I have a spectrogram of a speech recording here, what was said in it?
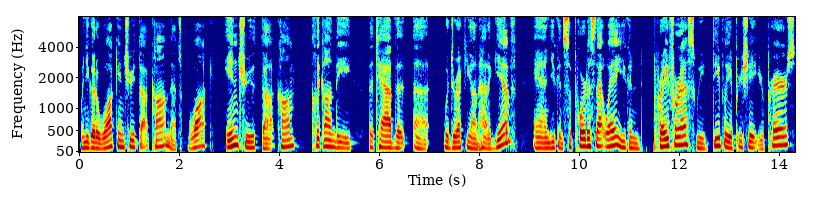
when you go to walkintruth.com. That's walkintruth.com. Click on the, the tab that uh, would direct you on how to give, and you can support us that way. You can pray for us. We deeply appreciate your prayers.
